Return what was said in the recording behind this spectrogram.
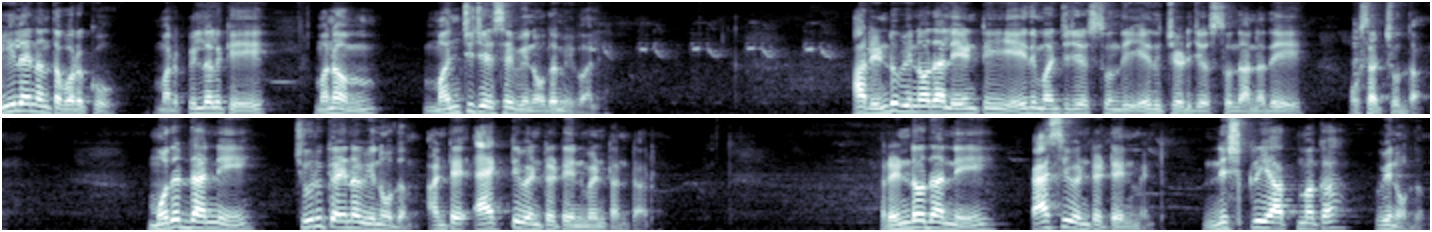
వీలైనంత వరకు మన పిల్లలకి మనం మంచి చేసే వినోదం ఇవ్వాలి. ఆ రెండు వినోదాలు ఏంటి ఏది మంచి చేస్తుంది ఏది చెడు చేస్తుంది అన్నది ఒకసారి చూద్దాం. మొదటి దాన్ని చురుకైన వినోదం అంటే యాక్టివ్ ఎంటర్టైన్మెంట్ అంటారు. రెండో దాన్ని ప్యాసివ్ ఎంటర్టైన్మెంట్ నిష్క్రియాత్మక వినోదం.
